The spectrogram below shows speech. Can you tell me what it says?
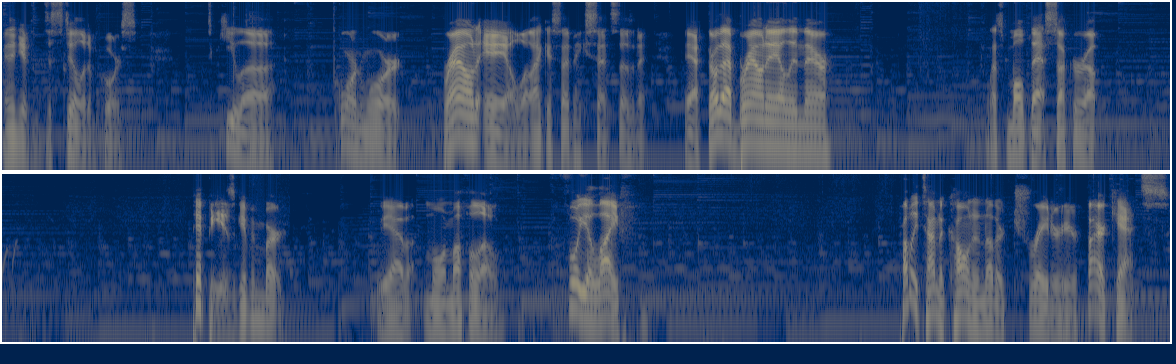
And then you have to distill it, of course. Tequila, cornwort, brown ale. Well, I guess that makes sense, doesn't it? Yeah, throw that brown ale in there. Let's malt that sucker up. Pippi is giving birth. We have more Muffalo. For your life. Probably time to call in another trader here. Firecats.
